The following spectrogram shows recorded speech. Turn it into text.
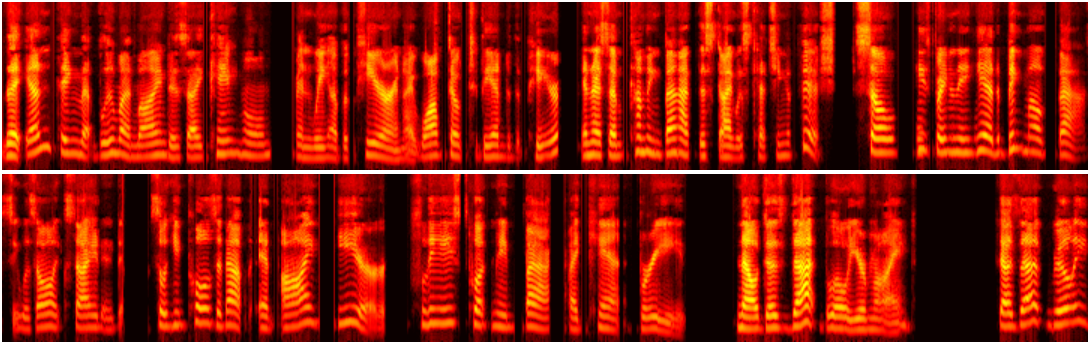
the end thing that blew my mind is I came home and we have a pier. And I walked out to the end of the pier. And as I'm coming back, this guy was catching a fish. So he's bringing he had a big mouth bass. He was all excited. So he pulls it up, and I hear, Please put me back. I can't breathe. Now, does that blow your mind? Does that really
